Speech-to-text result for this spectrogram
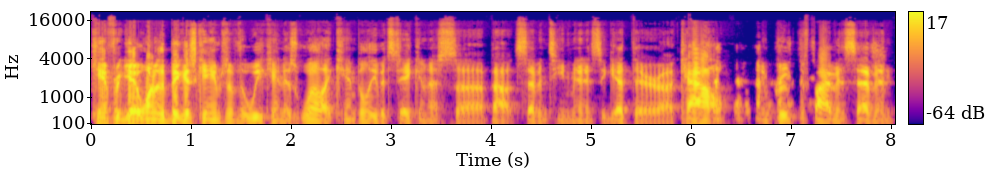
Can't forget one of the biggest games of the weekend as well. I can't believe it's taken us uh, about 17 minutes to get there. Uh, Cal improved to five and seven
